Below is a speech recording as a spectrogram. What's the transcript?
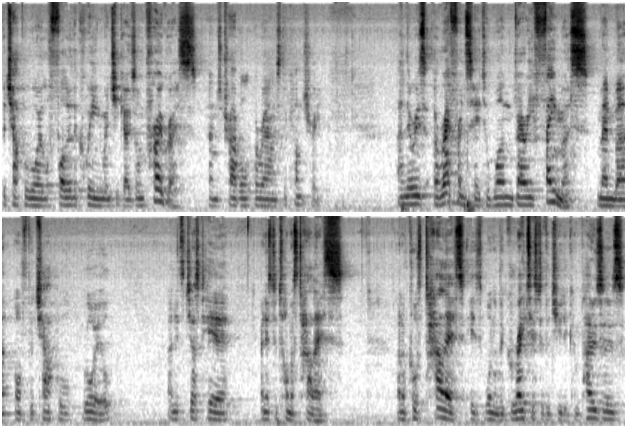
the Chapel Royal, follow the Queen when she goes on progress and travel around the country. And there is a reference here to one very famous member of the Chapel Royal, and it's just here, and it's to Thomas Tallis. And of course, Tallis is one of the greatest of the Tudor composers.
